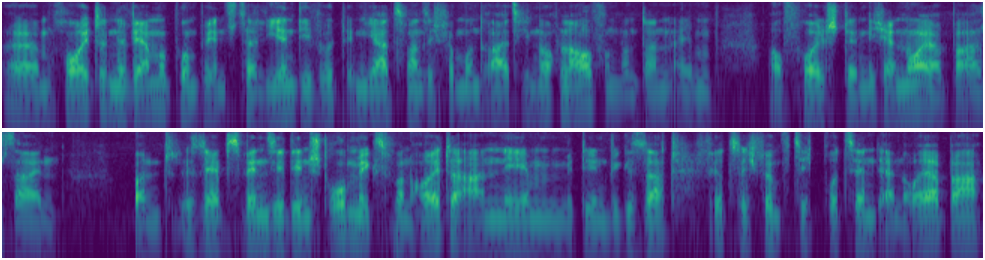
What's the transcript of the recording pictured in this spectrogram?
ähm, heute eine Wärmepumpe installieren, die wird im Jahr 2035 noch laufen und dann eben auch vollständig erneuerbar sein. Und selbst wenn Sie den Strommix von heute annehmen, mit den, wie gesagt, 40, 50 Prozent erneuerbar,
